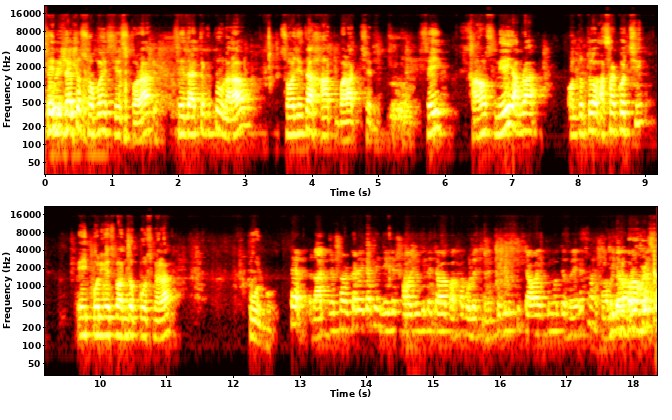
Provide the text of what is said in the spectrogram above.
সেই নির্ধারিত সময় শেষ করা সেই দায়িত্ব কিন্তু ওনারাও সহযোগিতা হাত বাড়াচ্ছেন। সেই সাহস নিয়েই আমরা অন্তত আশা করছি এই পরিবেশ বান্ধব পৌষ মেলা করব। স্যার রাজ্য সরকারের কাছে যে যে সহযোগিতা চাওয়ার কথা বলেছিলেন সেগুলো কি চাওয়া ইতিমধ্যে হয়ে গেছে? মানে আবেদন করা হয়েছে?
